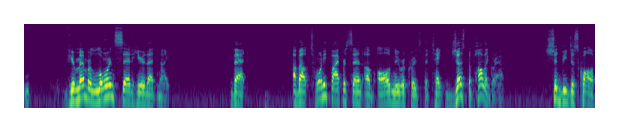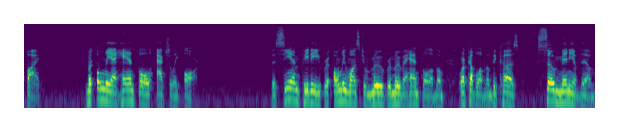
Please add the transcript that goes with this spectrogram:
if you remember, Lauren said here that night that about 25% of all new recruits that take just the polygraph should be disqualified, but only a handful actually are. The CMPD only wants to remove, remove a handful of them or a couple of them because so many of them,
